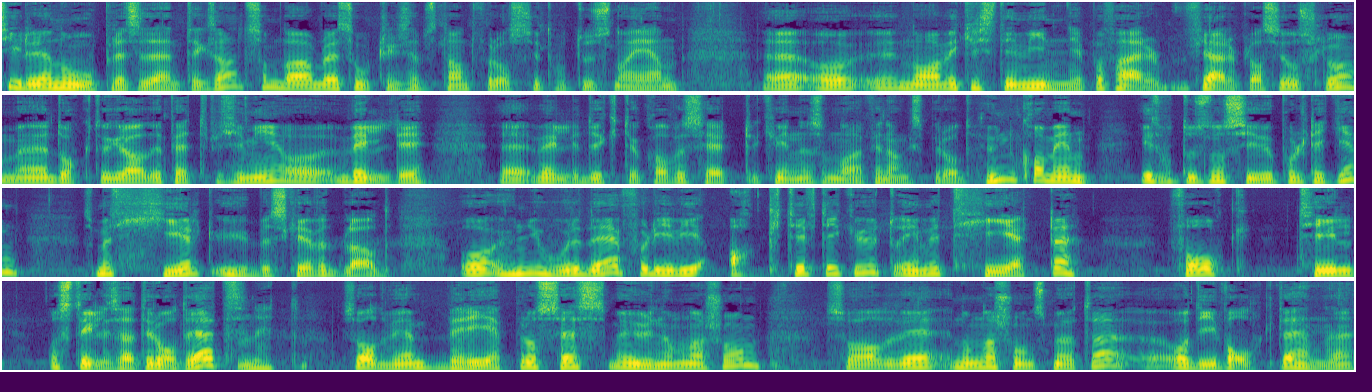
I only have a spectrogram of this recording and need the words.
tidligere NHO-president, som da ble stortingsrepresentant for oss i 2001. Eh, Og nå har vi Kristin Vinje på fjerdeplass i Oslo med doktorgrad i petrokjemi og veldig, eh, veldig dyktig og kvalifisert kvinne som nå er finansbyråd. Hun kom inn i 2007 i politikken som et helt ubeskrevet blad. Og hun gjorde det fordi vi aktivt gikk ut og inviterte folk til å stille seg til rådighet. Nettopp. Så hadde vi en bred prosess med urnominasjon. Så hadde vi nominasjonsmøte, og de valgte henne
